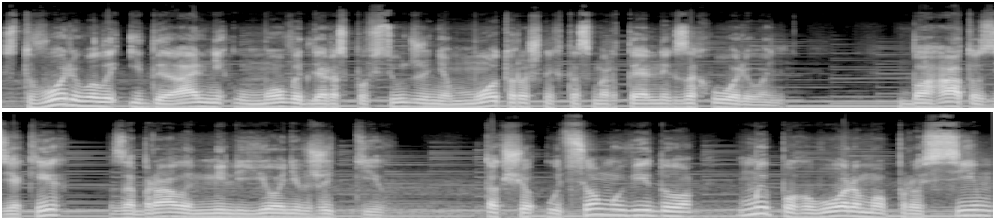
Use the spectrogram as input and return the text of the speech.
створювали ідеальні умови для розповсюдження моторошних та смертельних захворювань, багато з яких забрали мільйонів життів. Так що у цьому відео ми поговоримо про 7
